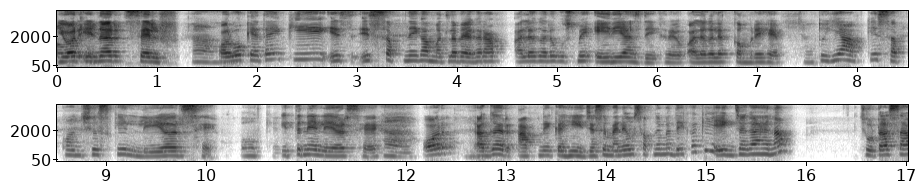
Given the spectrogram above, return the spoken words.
your inner self हाँ, और वो कहता है कि इस इस सपने का मतलब है अगर आप अलग अलग उसमें एरियाज़ देख रहे हो अलग अलग कमरे हैं तो ये आपके सबकॉन्शियस के लेयर्स है। ओके इतने लेयर्स है। हाँ. और अगर आपने कहीं जैसे मैंने उस सपने में देखा कि एक जगह है ना छोटा सा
